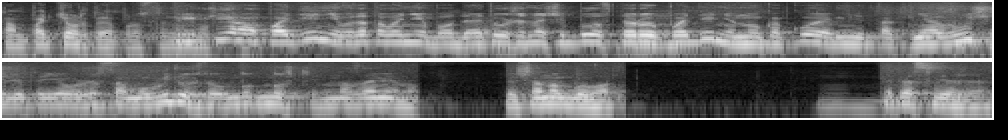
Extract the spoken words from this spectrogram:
Там потертая просто При немножко. первом падении вот этого не было, да, это уже, значит, было второе падение, но какое мне так не озвучили, это я уже сам увидел, что ножки на замену. То есть оно было. Это свежее.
